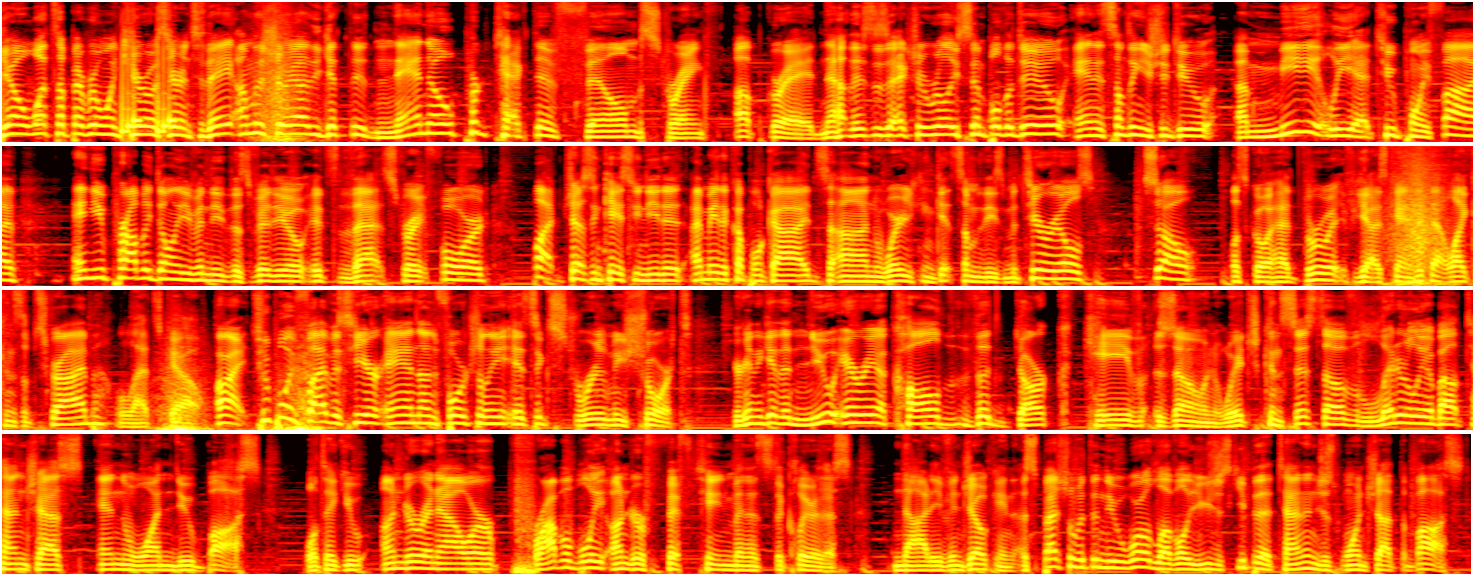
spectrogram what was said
Yo, what's up everyone? Kyrios here, and today I'm going to show you how to get the Nano Protective Film Strength upgrade. Now, this is actually really simple to do, and it's something you should do immediately at 2.5, and you probably don't even need this video. It's that straightforward, but just in case you need it, I made a couple guides on where you can get some of these materials. So let's go ahead through it. If you guys can't hit that like and subscribe, let's go. All right, 2.5 is here, and unfortunately, it's extremely short you're going to get a new area called the Dark Cave Zone, which consists of literally about 10 chests and one new boss. Will take you under an hour, probably under 15 minutes to clear this. Not even joking. Especially with the new world level, you just keep it at 10 and just one-shot the boss.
